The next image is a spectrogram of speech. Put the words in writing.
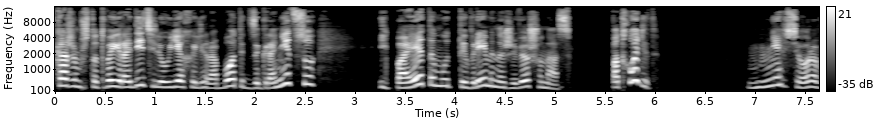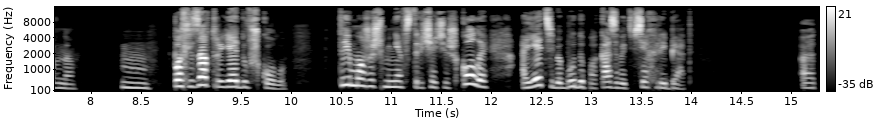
скажем, что твои родители уехали работать за границу, и поэтому ты временно живешь у нас. Подходит?» «Мне все равно. Послезавтра я иду в школу. Ты можешь меня встречать из школы, а я тебе буду показывать всех ребят». «А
